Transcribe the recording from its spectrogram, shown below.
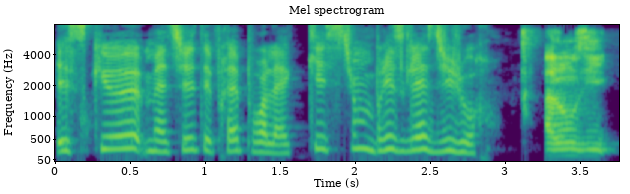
Est-ce que Mathieu, tu es prêt pour la question brise-glace du jour? Allons-y.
